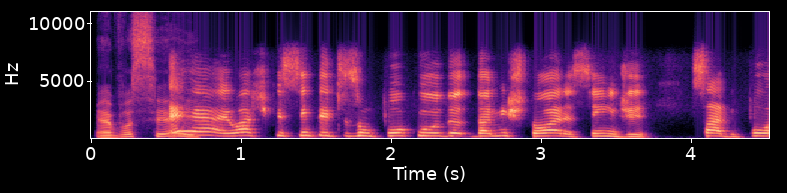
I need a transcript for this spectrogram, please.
É você. Aí. É, eu acho que sintetiza um pouco da, da minha história assim de sabe? Pô,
